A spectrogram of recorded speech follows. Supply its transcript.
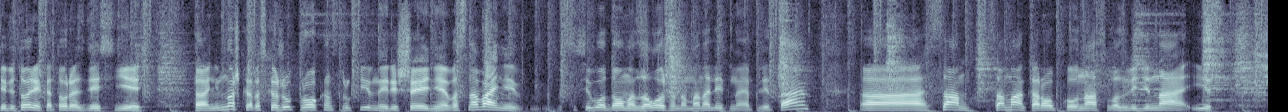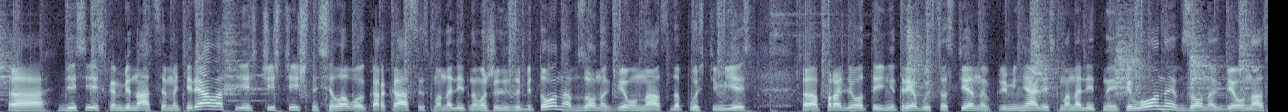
территорией, которая здесь есть. Э, немножко расскажу про конструктивные решения. В основании всего дома заложена монолитная плита. Э, сам, сама коробка у нас возведена из Здесь есть комбинация материалов, есть частично силовой каркас из монолитного железобетона. В зонах, где у нас, допустим, есть пролеты и не требуются стены, применялись монолитные пилоны. В зонах, где у нас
